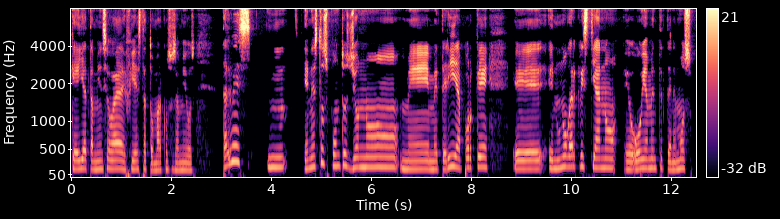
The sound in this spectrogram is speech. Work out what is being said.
que ella también se vaya de fiesta a tomar con sus amigos. Tal vez mm, en estos puntos yo no me metería porque eh, en un hogar cristiano eh, obviamente tenemos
